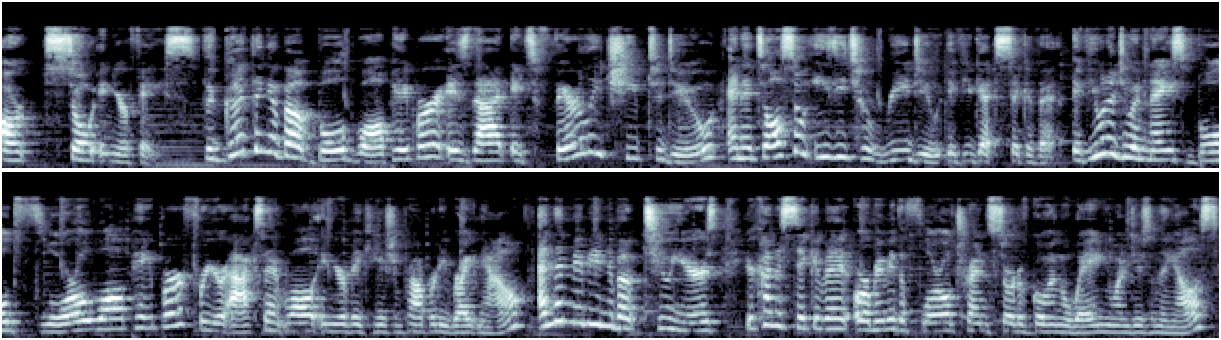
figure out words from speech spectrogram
aren't so in your face. The good thing about bold wallpaper is that it's fairly cheap to do and it's also easy to redo if you get sick of it. If you wanna do a nice bold floral wallpaper for your accent wall in your vacation property right now, and then maybe in about two years, you're kind of sick of it or maybe the floral trend's sort of going away and you wanna do something else,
